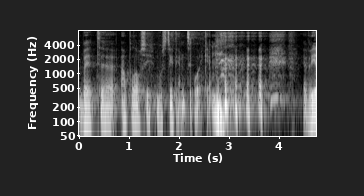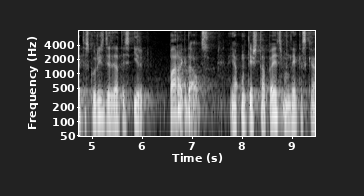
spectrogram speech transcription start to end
bet uh, aplausi būs citiem cilvēkiem. Vietas, kur izdziedāties, ir pārāk daudz. Ja, tieši tāpēc man liekas, ka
